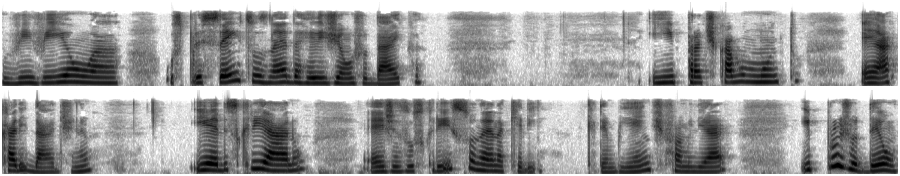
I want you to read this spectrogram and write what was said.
viviam a, os preceitos né, da religião judaica e praticavam muito é a caridade, né? E eles criaram é, Jesus Cristo, né, naquele, aquele ambiente familiar. E para o judeu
